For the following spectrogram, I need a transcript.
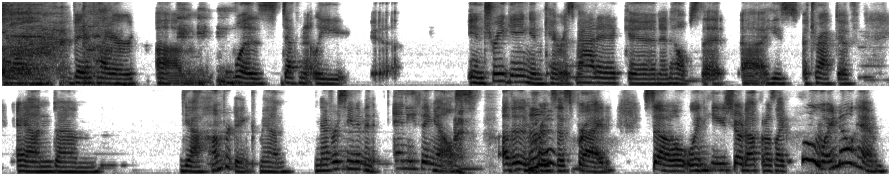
um, vampire um, was definitely uh, intriguing and charismatic, and it helps that uh, he's attractive. And um, yeah, Humperdinck, man, never seen him in anything else other than Princess Bride. So when he showed up, and I was like, "Oh, I know him."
